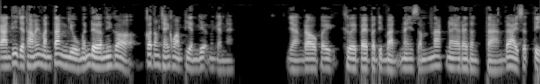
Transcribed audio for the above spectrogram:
การที่จะทำให้มันตั้งอยู่เหมือนเดิมนี่ก็ก็ต้องใช้ความเพียรเยอะเหมือนกันนะ อย่างเราไปเคยไปปฏิบัติในสำนักในอะไรต่างๆ ได้สติ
